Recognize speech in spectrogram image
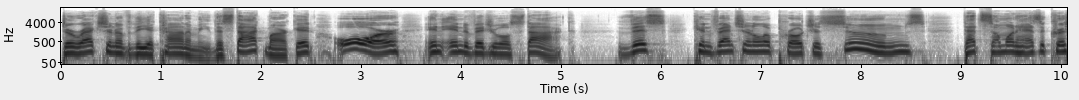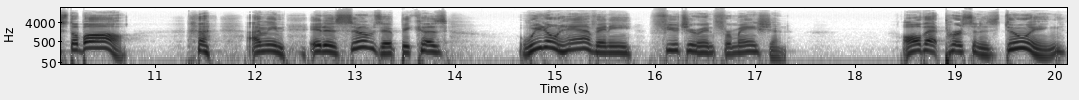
direction of the economy, the stock market or an individual stock. This conventional approach assumes that someone has a crystal ball. I mean, it assumes it because we don't have any future information. All that person is doing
